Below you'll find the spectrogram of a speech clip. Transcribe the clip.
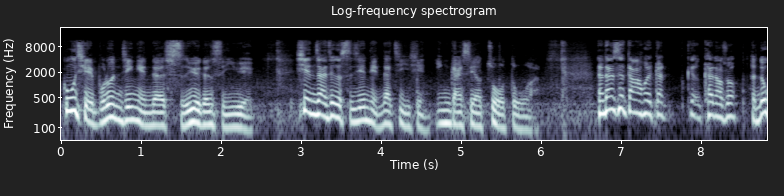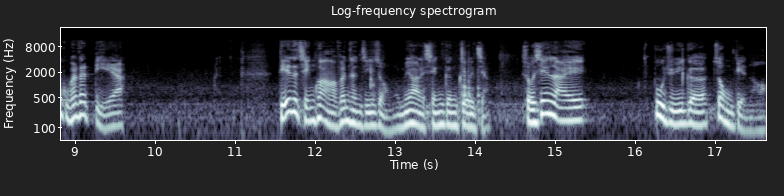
姑且不论今年的十月跟十一月，现在这个时间点在季线应该是要做多啊。那但是大家会看看看到说很多股票在跌啊，跌的情况啊分成几种，我们要来先跟各位讲。首先来布局一个重点哦，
